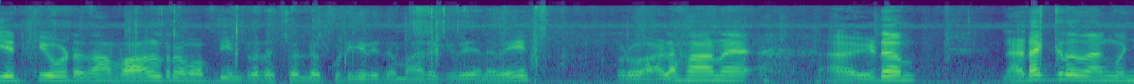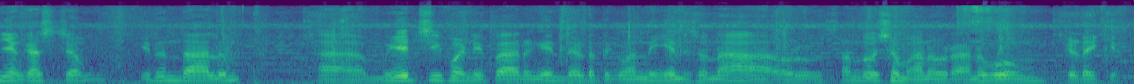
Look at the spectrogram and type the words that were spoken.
இயற்கையோடு தான் வாழ்கிறோம் அப்படின்றத சொல்லக்கூடிய விதமாக இருக்குது. எனவே ஒரு அழகான இடம் நடக்கிறது தான் கொஞ்சம் கஷ்டம். இருந்தாலும் முயற்சி பண்ணி பாருங்கள் இந்த இடத்துக்கு வந்தீங்கன்னு சொன்னால் ஒரு சந்தோஷமான ஒரு அனுபவம் கிடைக்கும்.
